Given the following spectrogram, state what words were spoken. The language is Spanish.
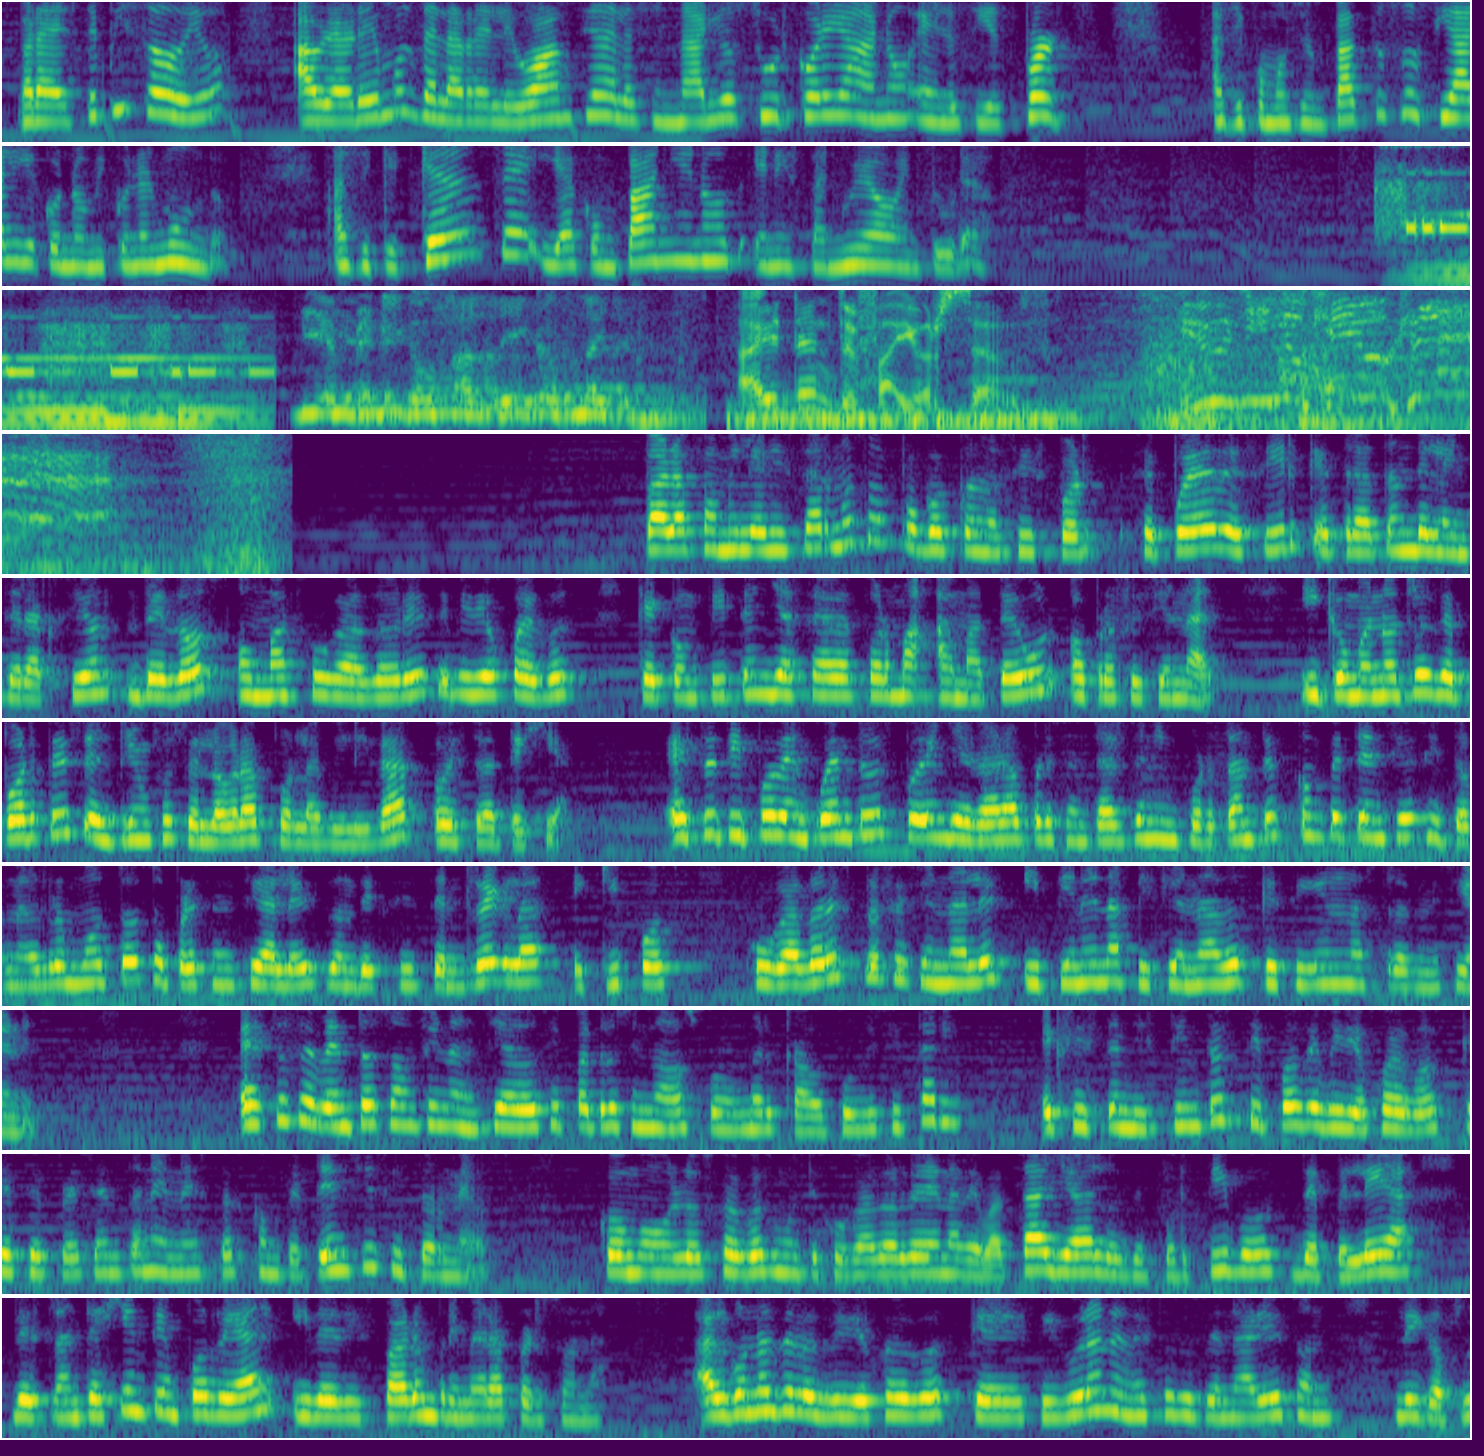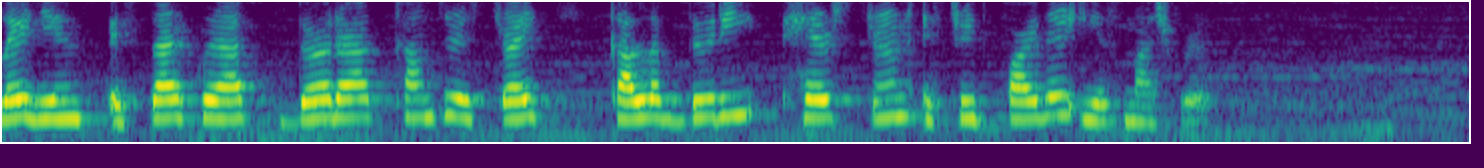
Para este episodio hablaremos de la relevancia del escenario surcoreano en los eSports, así como su impacto social y económico en el mundo. Así que quédense y acompáñenos en esta nueva aventura. Bienvenidos a League of Legends. Identify yourself. Para familiarizarnos un poco con los esports, se puede decir que tratan de la interacción de dos o más jugadores de videojuegos que compiten ya sea de forma amateur o profesional, y como en otros deportes, el triunfo se logra por la habilidad o estrategia. Este tipo de encuentros pueden llegar a presentarse en importantes competencias y torneos remotos o presenciales donde existen reglas, equipos, jugadores profesionales y tienen aficionados que siguen las transmisiones. Estos eventos son financiados y patrocinados por un mercado publicitario. Existen distintos tipos de videojuegos que se presentan en estas competencias y torneos, como los juegos multijugador de arena de batalla, los deportivos, de pelea, de estrategia en tiempo real y de disparo en primera persona. Algunos de los videojuegos que figuran en estos escenarios son League of Legends, StarCraft, Dota, Counter-Strike, Call of Duty, Hearthstone, Street Fighter y Smash Bros.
